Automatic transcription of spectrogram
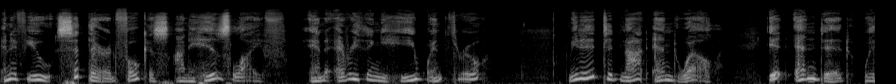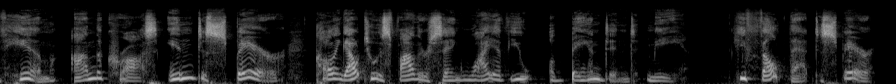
And if you sit there and focus on his life and everything he went through, I mean, it did not end well. It ended with him on the cross in despair, calling out to his father, saying, Why have you abandoned me? He felt that despair.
